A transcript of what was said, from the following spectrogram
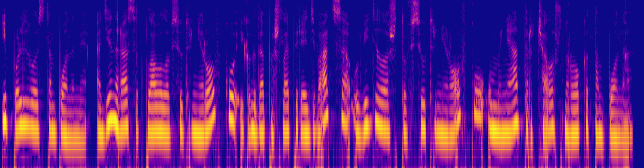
и пользовалась тампонами. Один раз отплавала всю тренировку, и когда пошла переодеваться, увидела, что всю тренировку у меня торчал шнурок от тампона.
